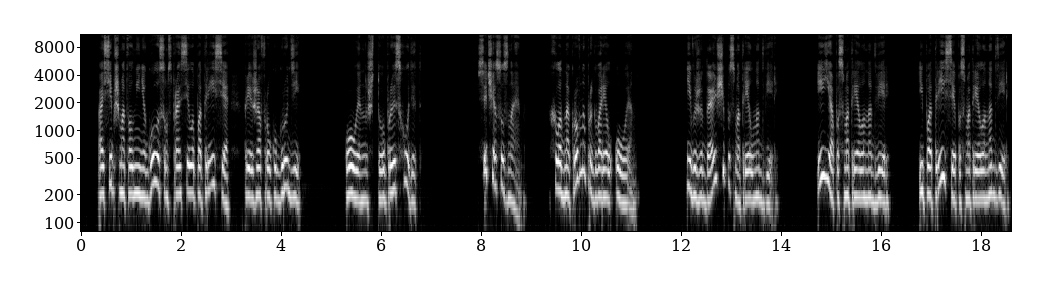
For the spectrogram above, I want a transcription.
— осипшим от волнения голосом спросила Патрисия, прижав руку к груди. «Оуэн, что происходит?» «Сейчас узнаем», — хладнокровно проговорил Оуэн. И выжидающе посмотрел на дверь. И я посмотрела на дверь, и Патрисия посмотрела на дверь.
